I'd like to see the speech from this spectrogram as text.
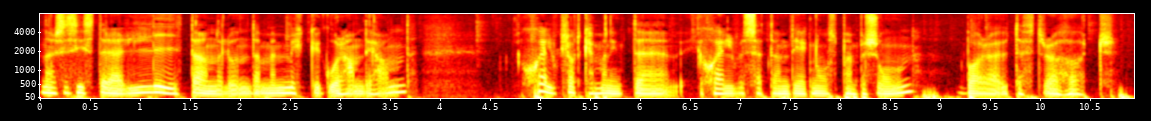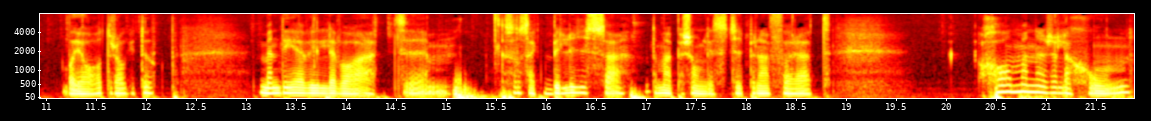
Narcissister är lite annorlunda, men mycket går hand i hand. Självklart kan man inte själv sätta en diagnos på en person bara utefter att ha hört vad jag har dragit upp. Men det jag ville var att ehm, som sagt belysa de här personlighetstyperna för att har man en relation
